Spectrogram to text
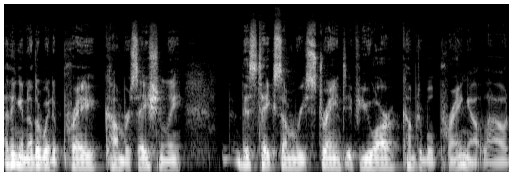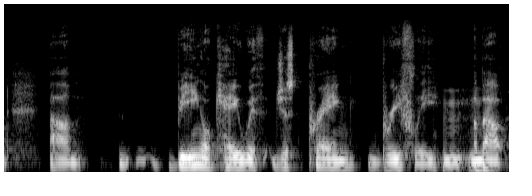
I think another way to pray conversationally, this takes some restraint if you are comfortable praying out loud. Um, being okay with just praying briefly Mm-hmm. about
